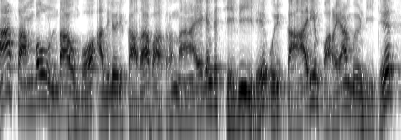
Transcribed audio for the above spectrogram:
ആ സംഭവം ഉണ്ടാകുമ്പോൾ അതിലൊരു കഥാപാത്രം നായകന്റെ ചെവിയിൽ ഒരു കാര്യം പറയാൻ വേണ്ടിയിട്ട്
